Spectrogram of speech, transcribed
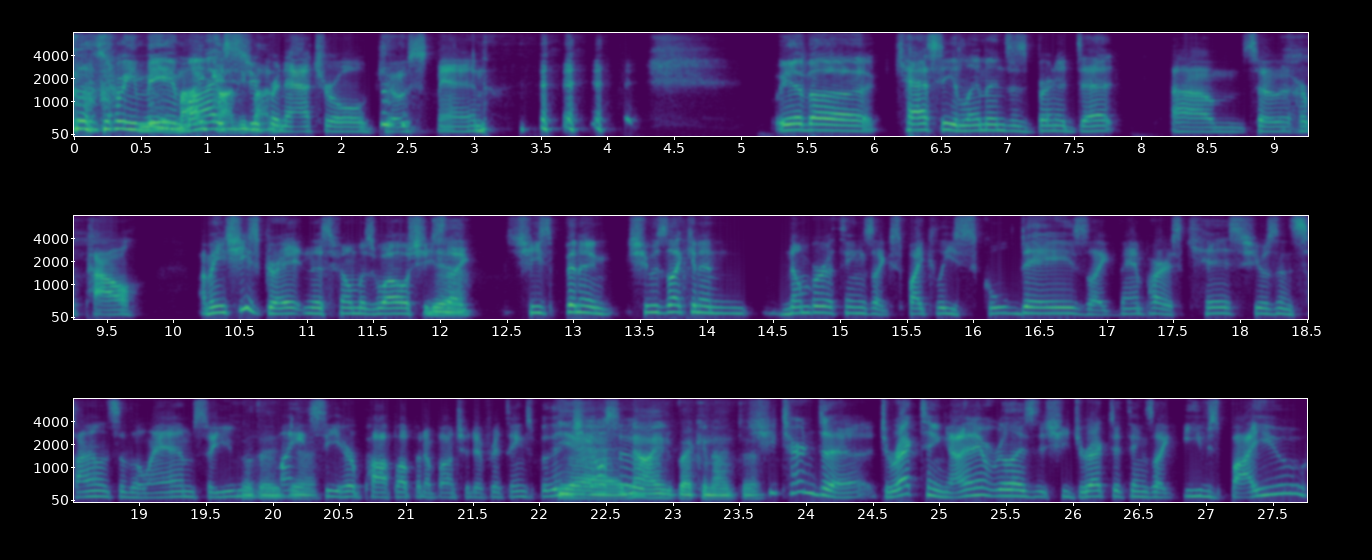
between me, and my, Candyman. supernatural ghost man. we have uh Kasi Lemmons as Bernadette. Um, so her pal. I mean, she's great in this film as well. She's Yeah. like she's been in she was like in a number of things like Spike Lee's School Daze, like Vampire's Kiss. She was in Silence of the Lambs. So you So they- might yeah. see her pop up in a bunch of different things. But then she Yeah. also no, I recognize that. she turned to directing. I didn't realize that she directed things like Eve's Bayou,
